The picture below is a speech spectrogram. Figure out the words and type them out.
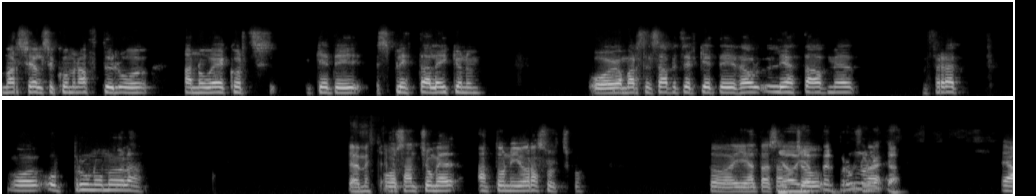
Martial sé komin aftur og hann og Ekorts geti splitta leikjunum. Og að Marcel Sabitzer geti þá létta af með Fred og, og Bruno mögulega. Já, mitt, og Sancho með Antoni og Rashford sko. Svo ég held að já, Sancho jafnvel Bruno svona- líka Já,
